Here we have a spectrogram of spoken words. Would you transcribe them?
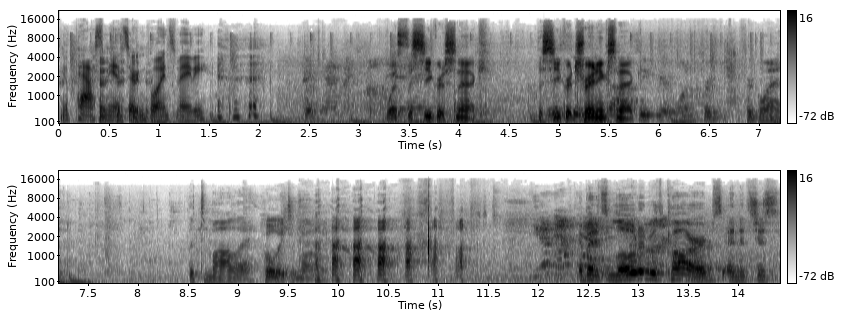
you'll pass me at certain points, maybe. What's the secret snack? The secret training snack. Secret one for, for Gwen. The tamale. Holy tamale. but it's loaded with carbs, and it's just,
